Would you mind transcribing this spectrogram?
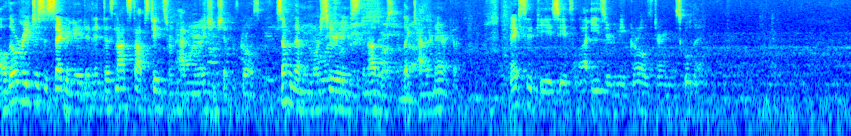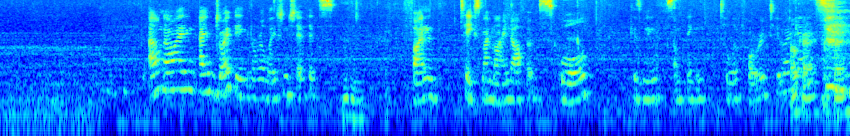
Although Regis is segregated, it does not stop students from having a relationship with girls. Some of them are more serious than others, like Tyler and Erica. Thanks to the PAC, it's a lot easier to meet girls during the school day. I don't know. I, I enjoy being in a relationship. It's mm-hmm. fun. It takes my mind off of school. Gives me something to look forward to, I Okay, guess. okay.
